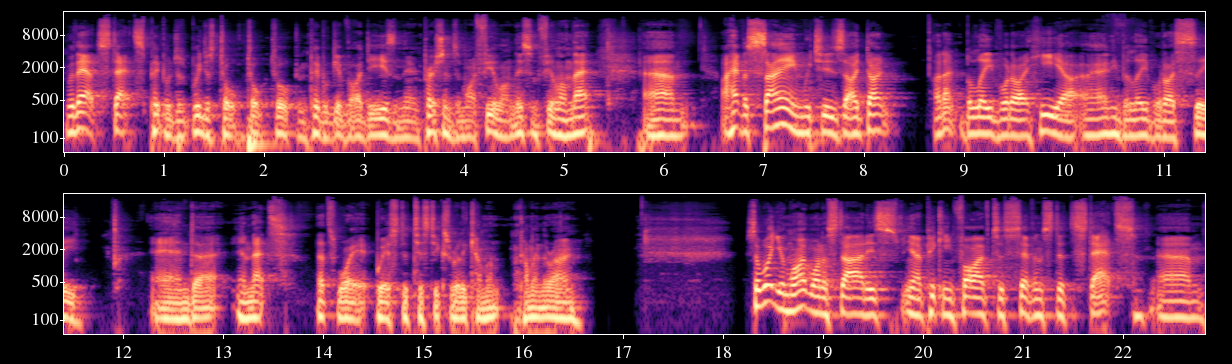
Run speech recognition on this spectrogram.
without stats, people just we just talk, talk, talk, and people give ideas and their impressions and my feel on this and feel on that. Um, I have a saying which is I don't I don't believe what I hear, I only believe what I see, and uh, and that's that's where where statistics really come in, come in their own. So what you might want to start is you know picking five to seven stats. Um,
